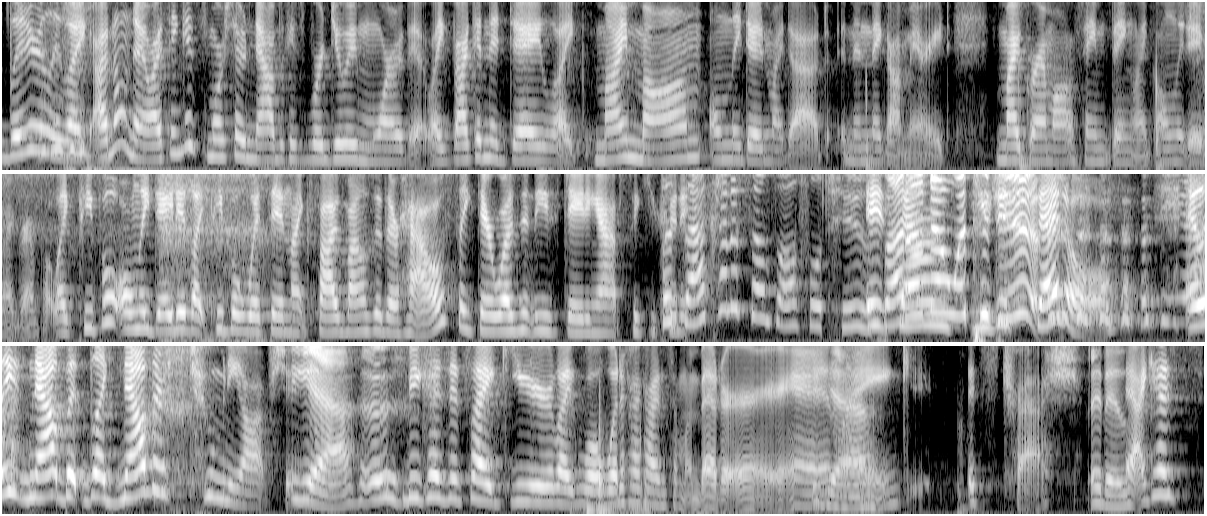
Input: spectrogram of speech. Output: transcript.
Literally mm-hmm. like I don't know. I think it's more so now because we're doing more of it. Like back in the day, like my mom only dated my dad, and then they got married. My grandma, same thing. Like only dated my grandpa. Like people only dated like people within like five miles of their house. Like there wasn't these dating apps. Like you But could. that kind of sounds awful too. It so I don't know sounds- what to you do. just settle. At least now, but like now there's too many options. yeah. Because it's like you're like, well, what if I find someone better? And Yeah. like, it's trash. It is. I guess.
